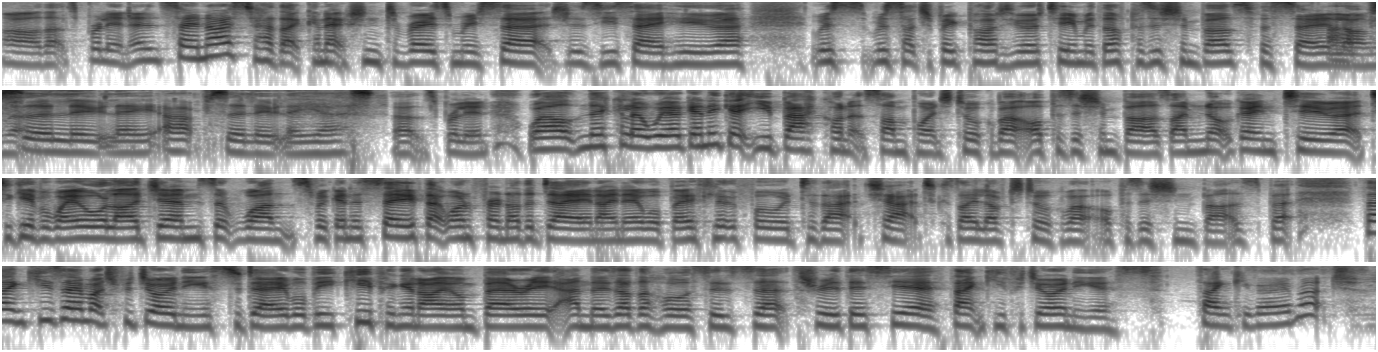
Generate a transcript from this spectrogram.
Oh, that's brilliant. And it's so nice to have that connection to Rosemary Search, as you say, who uh, was was such a big part of your team with Opposition Buzz for so long. Absolutely, absolutely, yes. That's brilliant. Well, Nicola, we are going to get you back on at some point to talk about Opposition Buzz. I'm not going to uh, to give away all our gems at once. We're going to save that one for another day, and I know we'll both look forward to that chat because I love to talk about Opposition Buzz. But thank you so much for joining us today. We'll be keeping an eye on Berry and those other horses uh, through this year. Thank you for joining us. Thank you very much.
